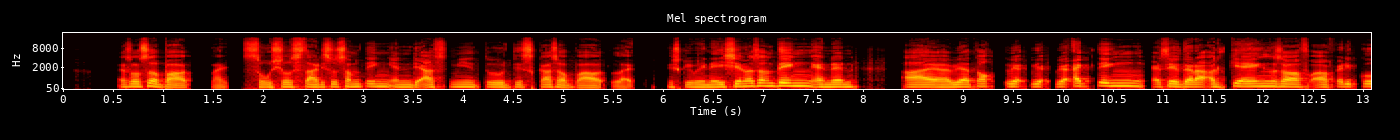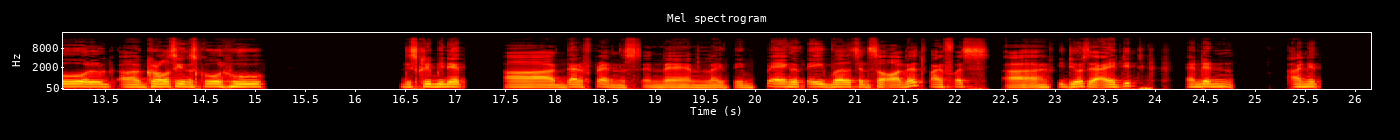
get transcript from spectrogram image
It's also about like social studies or something, and they asked me to discuss about like discrimination or something, and then uh, we are talk we we we are acting as if there are gangs of uh, very cool uh, girls in school who discriminate uh their friends and then like they bang the tables and so on. That's my first uh videos that I did and then I need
